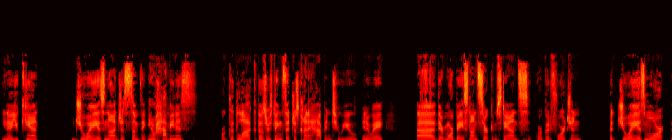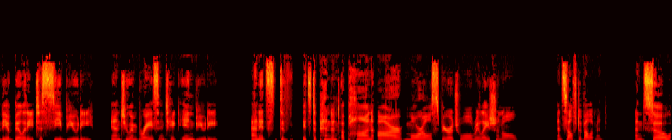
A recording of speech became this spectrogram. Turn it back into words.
you know, you can't, joy is not just something, you know, happiness or good luck. Those are things that just kind of happen to you in a way. Uh, they're more based on circumstance or good fortune. But joy is more the ability to see beauty and to embrace and take in beauty and it's de- it's dependent upon our moral, spiritual, relational, and self development. And so,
